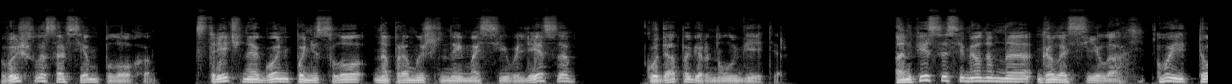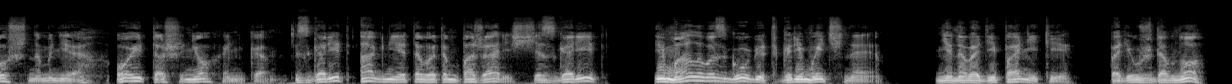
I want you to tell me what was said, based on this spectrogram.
вышло совсем плохо. Встречный огонь понесло на промышленные массивы леса, куда повернул ветер. Анфиса Семеновна голосила. «Ой, тошно мне, ой, тошнехонько! Сгорит Агния-то в этом пожарище, сгорит, и малого сгубит гремычная. Не наводи паники, поди уж давно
